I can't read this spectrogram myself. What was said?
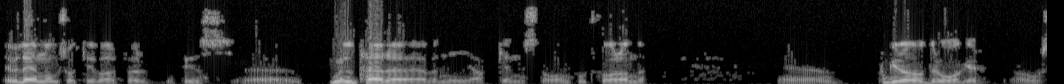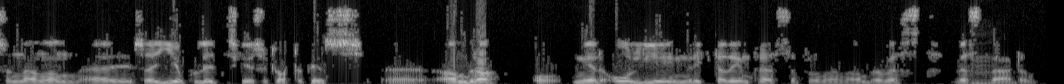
det är väl en orsak till varför det finns eh, militärer även i Afghanistan fortfarande. Eh, på grund av droger. Och sen en annan eh, så geopolitisk är såklart det finns eh, andra och mer oljeinriktade intressen från den andra väst, västvärlden. Mm.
